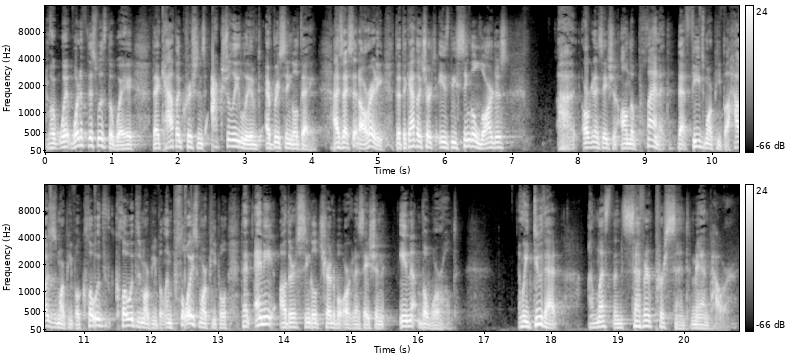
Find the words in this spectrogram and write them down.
But what if this was the way that Catholic Christians actually lived every single day? As I said already, that the Catholic Church is the single largest uh, organization on the planet that feeds more people, houses more people, clothes, clothes more people, employs more people than any other single charitable organization in the world. And we do that on less than 7% manpower.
